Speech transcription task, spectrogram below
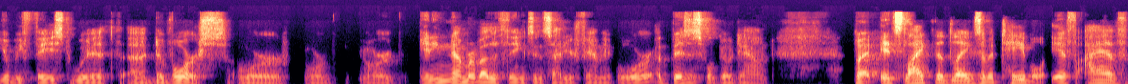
you'll be faced with a divorce or or or any number of other things inside of your family or a business will go down. But it's like the legs of a table. If i have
